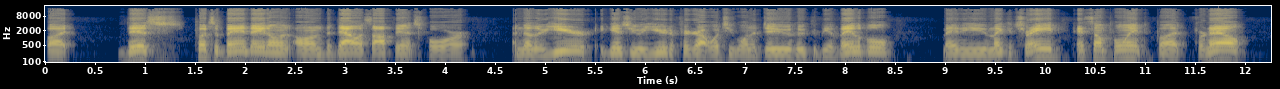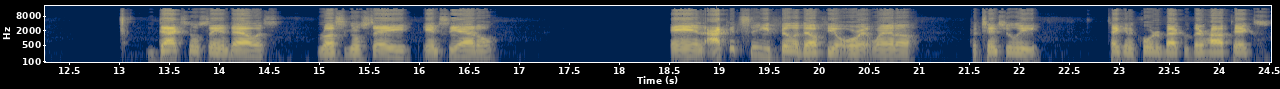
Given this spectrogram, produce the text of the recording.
But this puts a band-aid on, on the Dallas offense for another year. It gives you a year to figure out what you want to do, who could be available. Maybe you make a trade at some point, but for now, Dak's going to stay in Dallas. Russ is going to stay in Seattle. And I could see Philadelphia or Atlanta potentially taking a quarterback with their high picks.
